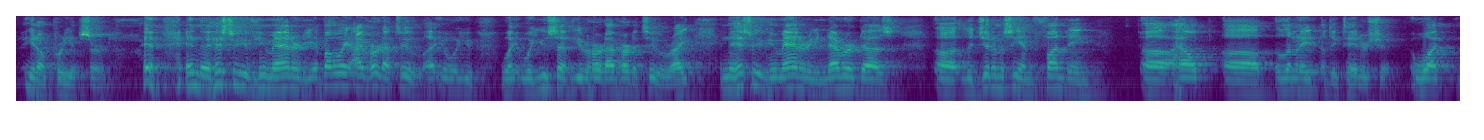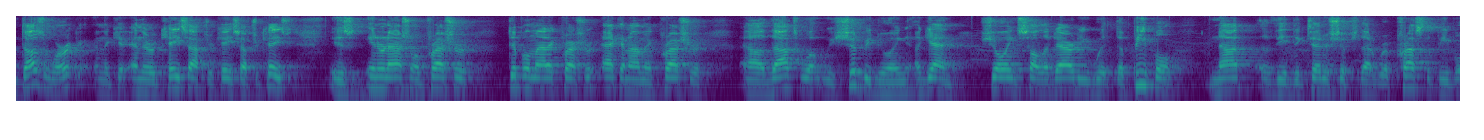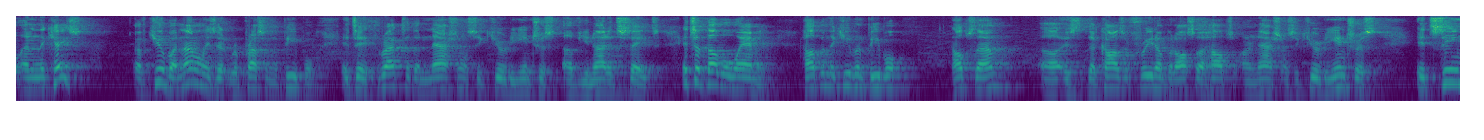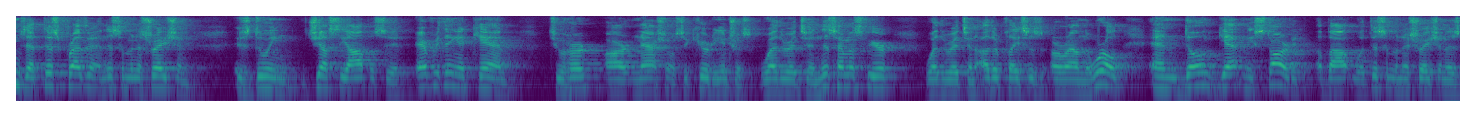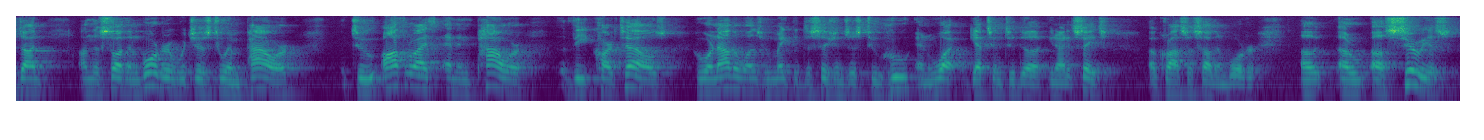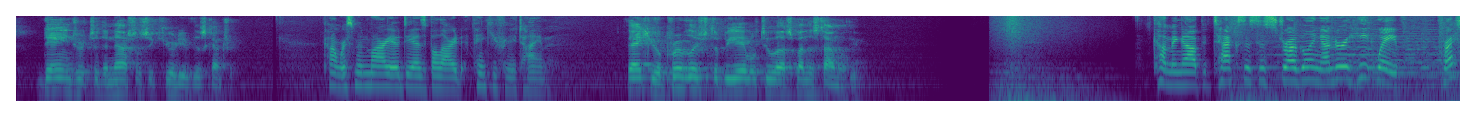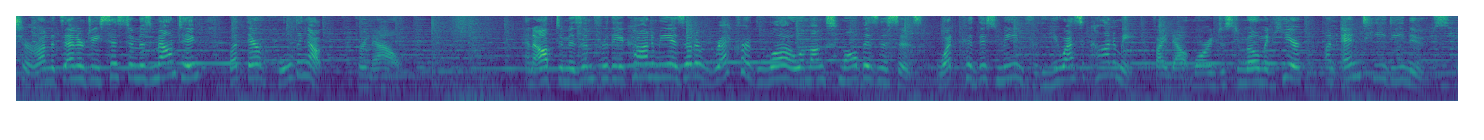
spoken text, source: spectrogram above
you know, pretty absurd. in the history of humanity, and by the way, I've heard that too. Uh, what you what, what you said you've heard, I've heard it too, right? In the history of humanity, never does uh, legitimacy and funding uh, help uh, eliminate a dictatorship. What does work, and, the, and there are case after case after case, is international pressure, diplomatic pressure, economic pressure. Uh, that's what we should be doing. Again, showing solidarity with the people, not the dictatorships that repress the people. And in the case of Cuba, not only is it repressing the people, it's a threat to the national security interests of the United States. It's a double whammy. Helping the Cuban people helps them, uh, is the cause of freedom, but also helps our national security interests. It seems that this president and this administration is doing just the opposite, everything it can to hurt our national security interests, whether it's in this hemisphere, whether it's in other places around the world. And don't get me started about what this administration has done on the southern border, which is to empower, to authorize and empower the cartels who are now the ones who make the decisions as to who and what gets into the United States across the southern border, a, a, a serious danger to the national security of this country. Congressman Mario Diaz-Balart, thank you for your time. Thank you. A privilege to be able to uh, spend this time with you. Coming up, Texas is struggling under a heat wave. Pressure on its energy system is mounting, but they're holding up for now. And optimism for the economy is at a record low among small businesses. What could this mean for the U.S. economy? Find out more in just a moment here on NTD News.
